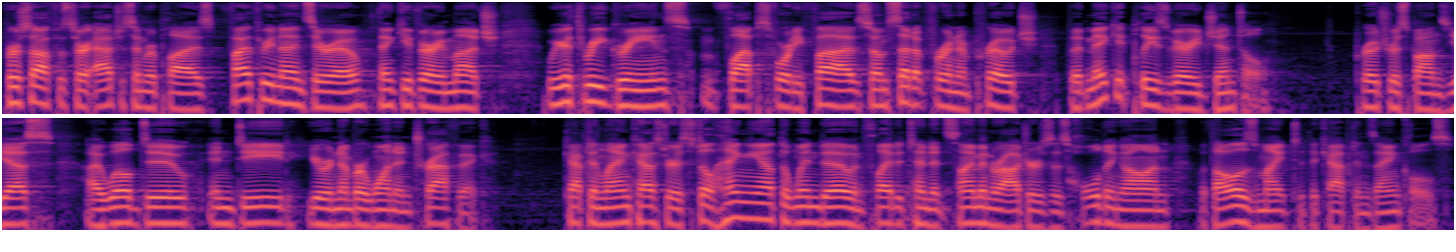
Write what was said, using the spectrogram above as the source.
First Officer Atchison replies, 5390, thank you very much. We are three greens, flaps 45, so I'm set up for an approach, but make it please very gentle. Approach responds, yes, I will do. Indeed, you are number one in traffic. Captain Lancaster is still hanging out the window, and flight attendant Simon Rogers is holding on with all his might to the captain's ankles.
